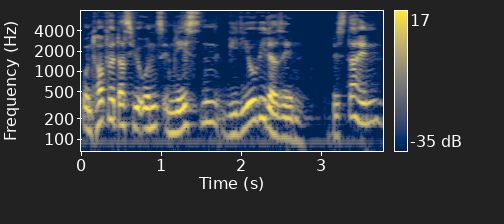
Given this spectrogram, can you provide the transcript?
und hoffe, dass wir uns im nächsten Video wiedersehen. Bis dahin.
